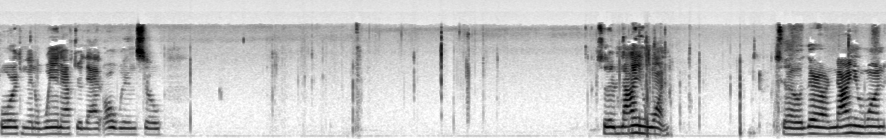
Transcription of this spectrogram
Fork and then a win after that, all wins. So so they're nine and one. So there are nine and one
